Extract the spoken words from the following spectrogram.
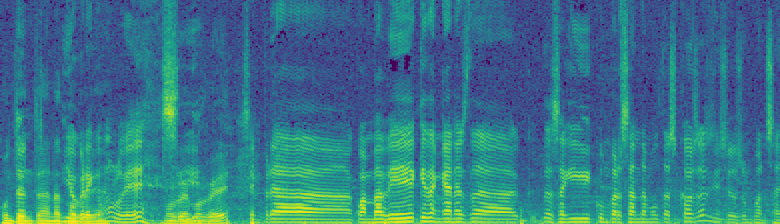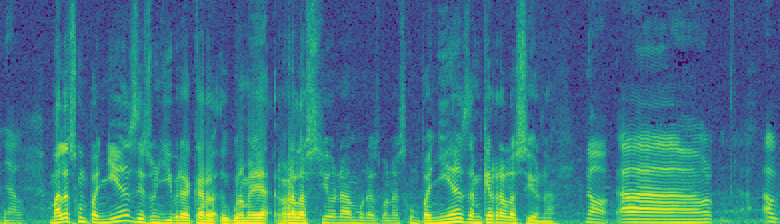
contenta, ha anat jo molt crec bé. que molt bé. Molt sí. bé, molt bé. Sempre, quan va bé, queden ganes de, de seguir conversant de moltes coses i això és un bon senyal. Males Companyies és un llibre que d'alguna manera relaciona amb unes bones companyies. Amb què es relaciona? No, eh, el,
